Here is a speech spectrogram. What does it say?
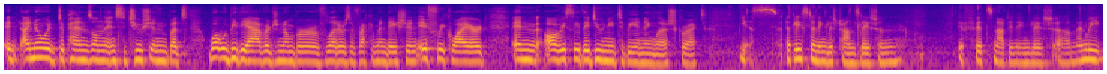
it, I know it depends on the institution, but what would be the average number of letters of recommendation if required? And obviously, they do need to be in English, correct? Yes, at least an English translation if it's not in English. Um, and we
